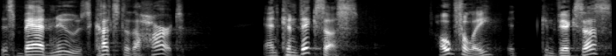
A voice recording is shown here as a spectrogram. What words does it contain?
This bad news cuts to the heart and convicts us. Hopefully, it convicts us.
